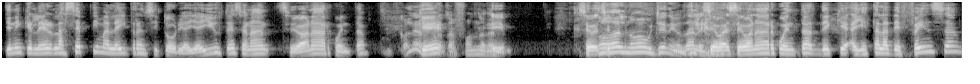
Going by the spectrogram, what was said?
tienen que leer la séptima ley transitoria y ahí ustedes se van a, se van a dar cuenta ¿Cuál es que el trasfondo? eh, se, no, se- dale, no, Eugenio, dale. se va- se van a dar cuenta de que ahí está la defensa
